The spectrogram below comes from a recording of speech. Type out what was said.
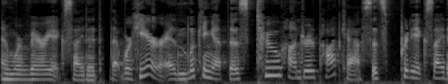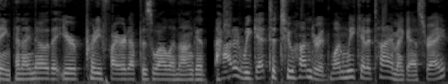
And we're very excited that we're here and looking at this 200 podcasts. It's pretty exciting. And I know that you're pretty fired up as well, Ananga. How did we get to 200? One week at a time, I guess, right?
